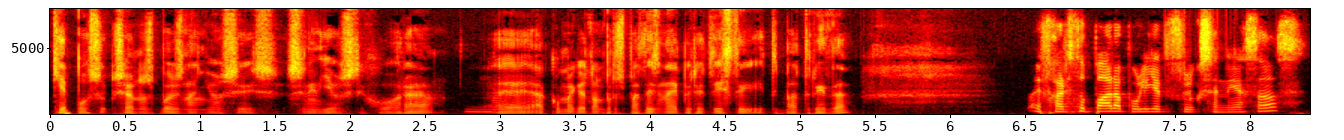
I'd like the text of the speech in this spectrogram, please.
και πόσο ξένος μπορείς να νιώσεις συνήθως στη χώρα, ναι. ε, ακόμα και όταν προσπαθείς να υπηρετείς την, πατρίδα. Ευχαριστώ πάρα πολύ για τη φιλοξενία σας.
